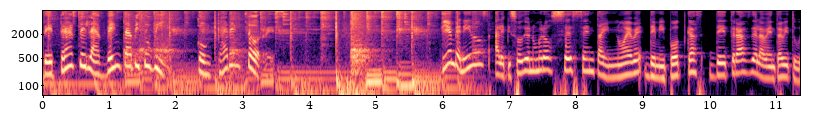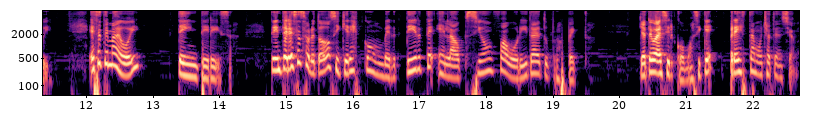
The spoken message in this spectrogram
Detrás de la venta B2B con Karen Torres. Bienvenidos al episodio número 69 de mi podcast Detrás de la venta B2B. Este tema de hoy te interesa. Te interesa sobre todo si quieres convertirte en la opción favorita de tu prospecto. Ya te voy a decir cómo, así que presta mucha atención.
